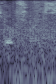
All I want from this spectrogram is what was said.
adjustments.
